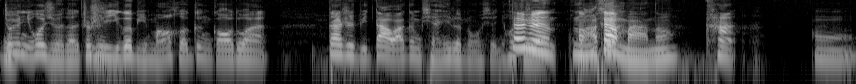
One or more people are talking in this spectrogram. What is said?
就是你会觉得这是嗯一个比盲盒更高端，但是比大娃更便宜的东西。你会但觉得是能划干嘛呢？看，哦，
